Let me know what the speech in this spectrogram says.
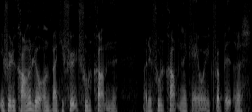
Ifølge kongeloven var de født fuldkommende, og det fuldkommende kan jo ikke forbedres.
